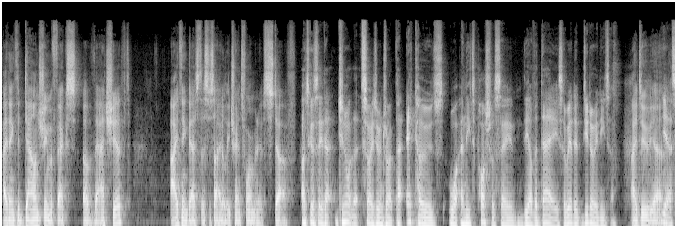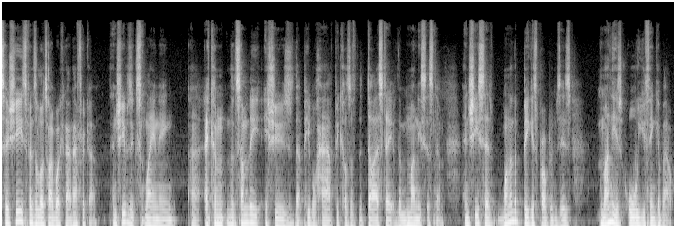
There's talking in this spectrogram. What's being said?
i think the downstream effects of that shift I think that's the societally transformative stuff. I was going to say that. Do you know what that? Sorry to interrupt. That echoes what Anita Posch was saying the other day. So we had. A, do you know Anita? I do, yeah. Yeah. So she spends a lot of time working out in Africa, and she was explaining uh, econ- that some of the issues that people have because of the dire state of the money system. And she said one of the biggest problems is money is all you think about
